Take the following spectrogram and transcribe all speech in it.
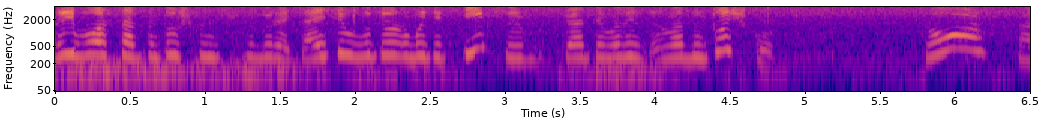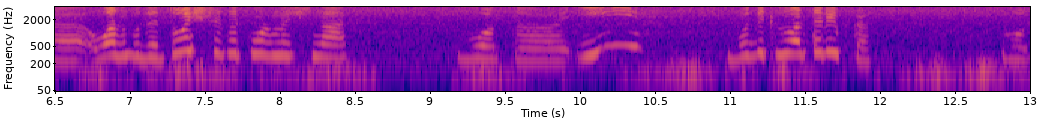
рибу оставте на точку не збереться. А якщо ви будете робити тіпс, кидати в, в одну точку, то е, у вас буде точка закормочна, вот, е, і буде клювати рибка. Вот.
